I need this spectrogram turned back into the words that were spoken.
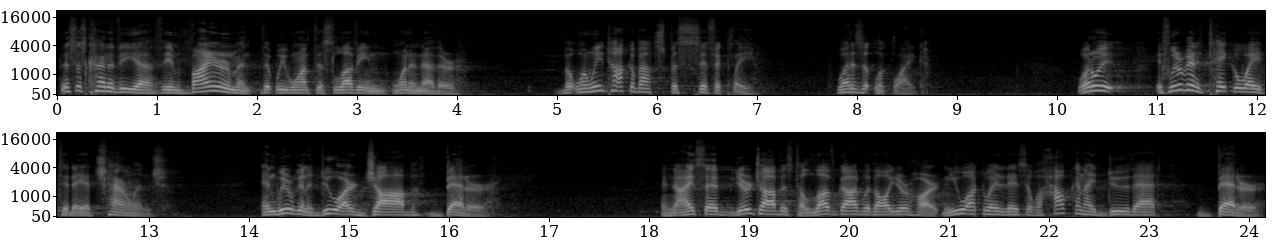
this is kind of the, uh, the environment that we want this loving one another. But when we talk about specifically, what does it look like? What do we, if we were going to take away today a challenge and we were going to do our job better, and I said, Your job is to love God with all your heart. And you walked away today and said, Well, how can I do that better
